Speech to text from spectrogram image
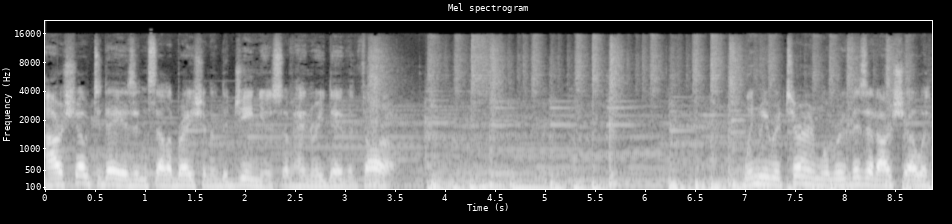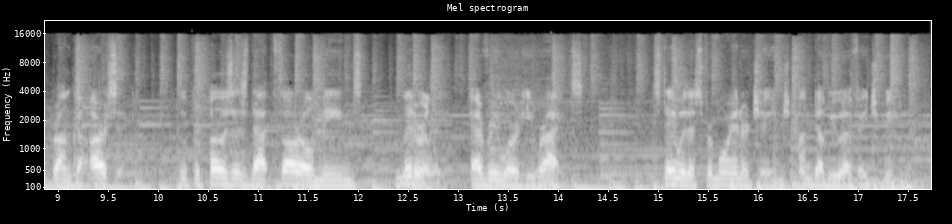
Our show today is in celebration of the genius of Henry David Thoreau. When we return, we'll revisit our show with Branka Arsic, who proposes that Thoreau means literally every word he writes. Stay with us for more interchange on WFHB.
